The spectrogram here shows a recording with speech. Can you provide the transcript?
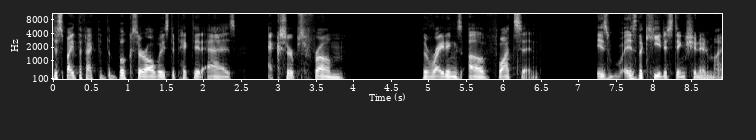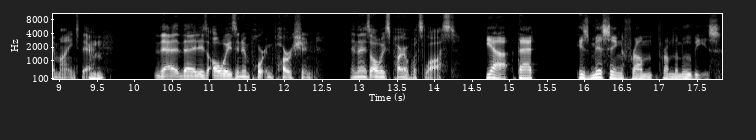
despite the fact that the books are always depicted as excerpts from the writings of Watson, is is the key distinction in my mind. There, Mhm. that that is always an important portion, and that is always part of what's lost. Yeah, that is missing from from the movies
